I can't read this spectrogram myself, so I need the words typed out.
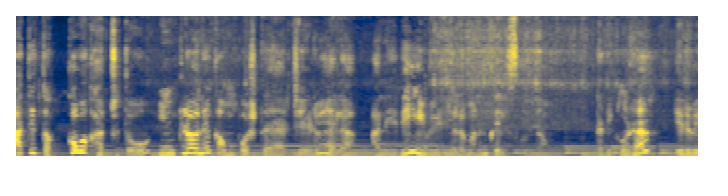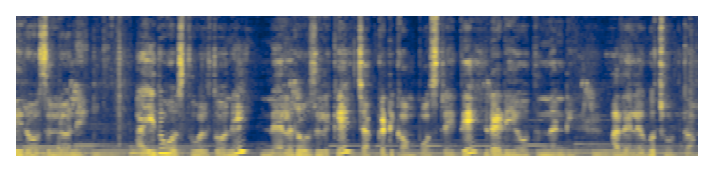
అతి తక్కువ ఖర్చుతో ఇంట్లోనే కంపోస్ట్ తయారు చేయడం ఎలా అనేది ఈ వీడియోలో మనం తెలుసుకుందాం. అది కూడా ఇరవై రోజుల్లోనే. ఐదు వస్తువులతోనే నెల రోజులకే చక్కటి కంపోస్ట్ అయితే రెడీ అవుతుందండి. అది ఎలాగో చూద్దాం.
